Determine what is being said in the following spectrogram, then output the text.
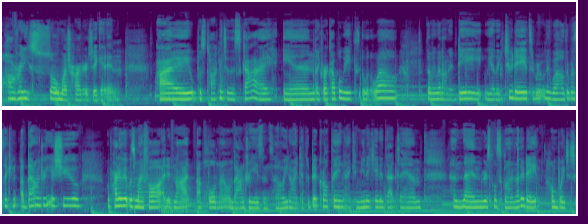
already so much harder to get in. I was talking to this guy, and like for a couple weeks, it went well. Then we went on a date. We had like two dates. It went really well. There was like an, a boundary issue. But part of it was my fault. I did not uphold my own boundaries. And so, you know, I did the big girl thing. I communicated that to him. And then we were supposed to go on another date. Homeboy just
